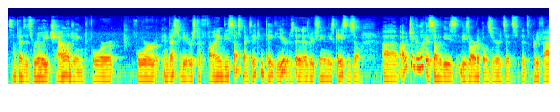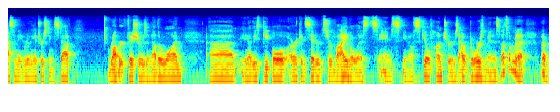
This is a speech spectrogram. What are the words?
Sometimes it's really challenging for for investigators to find these suspects. It can take years, as we've seen in these cases. So uh, I would take a look at some of these these articles here. It's it's it's pretty fascinating, really interesting stuff. Robert Fisher is another one. Uh, you know, these people are considered survivalists and you know skilled hunters, outdoorsmen, and so that's what I'm gonna I'm gonna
